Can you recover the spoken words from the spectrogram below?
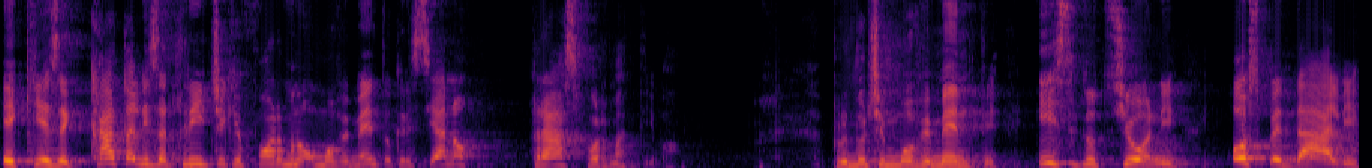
e chiese catalizzatrici che formano un movimento cristiano trasformativo. Produce movimenti, istituzioni, ospedali,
